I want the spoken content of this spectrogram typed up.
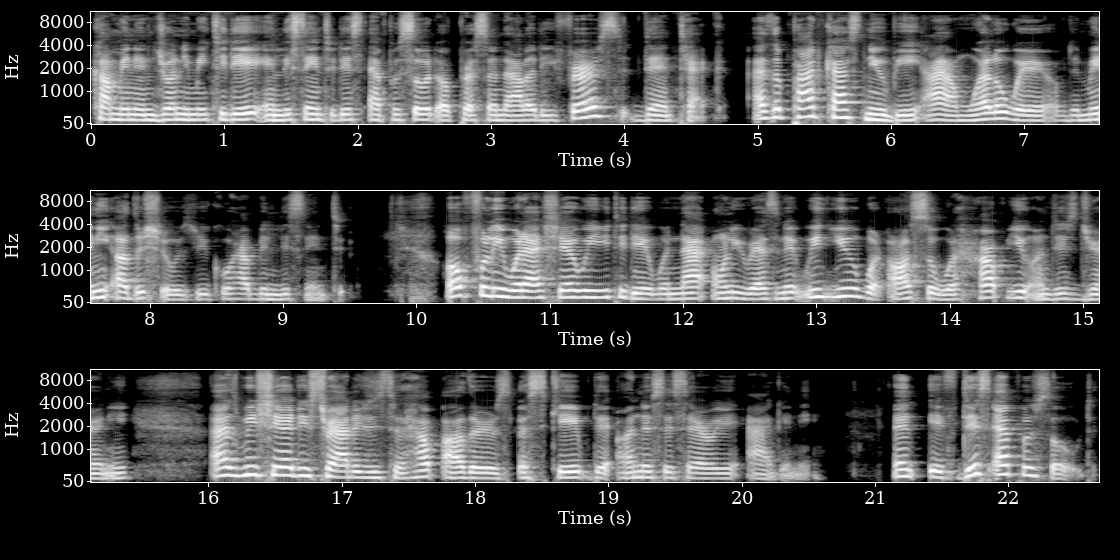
coming and joining me today and listening to this episode of Personality First, then Tech. As a podcast newbie, I am well aware of the many other shows you could have been listening to. Hopefully, what I share with you today will not only resonate with you, but also will help you on this journey as we share these strategies to help others escape the unnecessary agony. And if this episode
